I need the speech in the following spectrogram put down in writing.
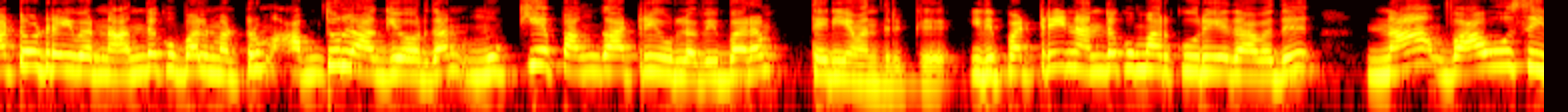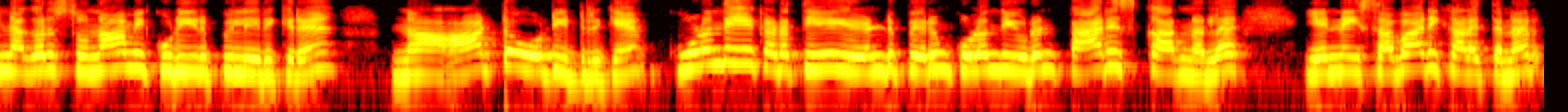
ஆட்டோ டிரைவர் நந்தகுபால் மற்றும் அப்துல் ஆகியோர் தான் முக்கிய பங்காற்றியுள்ள விபரம் தெரிய வந்திருக்கு. இது பற்றி நந்தகுமார் கூறியதாவது நான் வஉசி நகர் சுனாமி குடியிருப்பில் இருக்கிறேன். நான் ஆட்டோ ஓட்டிட்டு இருக்கேன். குழந்தையை கடத்திய இரண்டு பேரும் குழந்தையுடன் பாரிஸ் கார்னர்ல என்னை சவாரி கலைத்தனர்.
